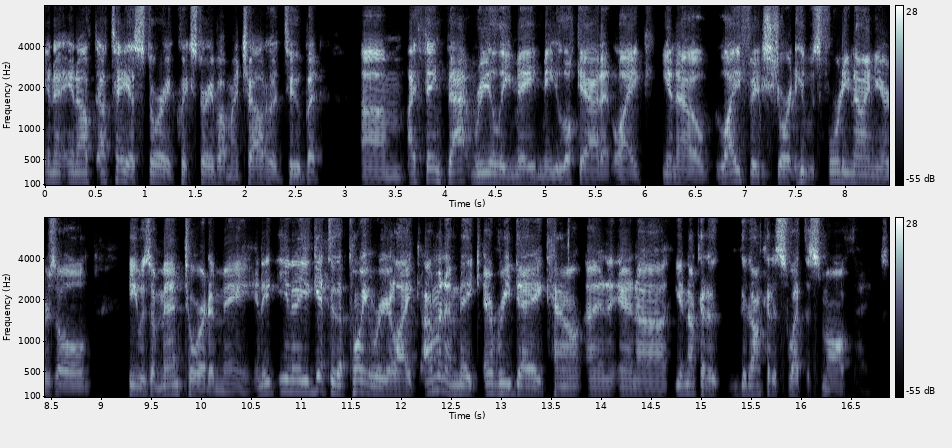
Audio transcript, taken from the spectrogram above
and, and I'll, I'll tell you a story, a quick story about my childhood too. But um, I think that really made me look at it like, you know, life is short. He was 49 years old he was a mentor to me. And it, you know, you get to the point where you're like, I'm going to make every day count, and and uh, you're not going to you're not going to sweat the small things.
